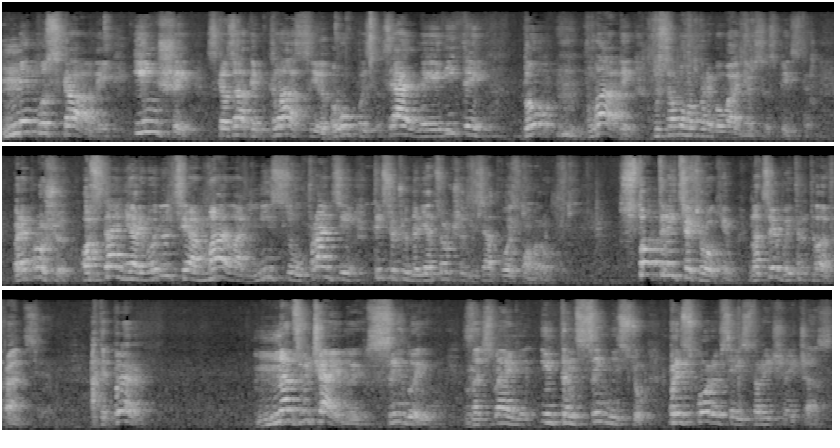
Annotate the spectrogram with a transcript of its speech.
не пускали інші, сказати, б, класи, групи соціальної еліти до влади, до самого перебування в суспільстві. Перепрошую, остання революція мала місце у Франції 1968 року. 130 років на це витратила Франція. А тепер надзвичайною силою, значною інтенсивністю прискорився історичний час.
